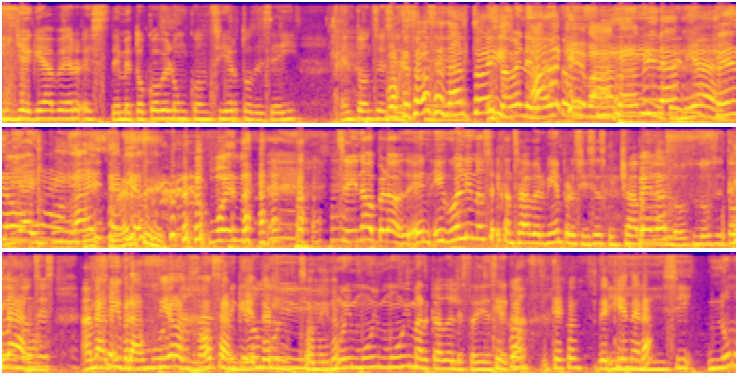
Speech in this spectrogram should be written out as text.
y llegué a ver, este, me tocó ver un concierto desde ahí. Entonces, porque este, estabas en alto y estaba en el ¡Ah, alto. qué sí, barra, mira, tenía pero VIP. ahí tenías buena. Sí, no, pero en, igual y no se alcanzaba a ver bien, pero sí se escuchaba Pero los luces y todo. claro, Entonces, a mí la se me vibración, muy, ¿no? ajá, se me También quedó del muy, sonido. muy, muy, muy marcado el Estadio ¿Qué Azteca. con- qué con- ¿De quién Y era? Sí, no,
